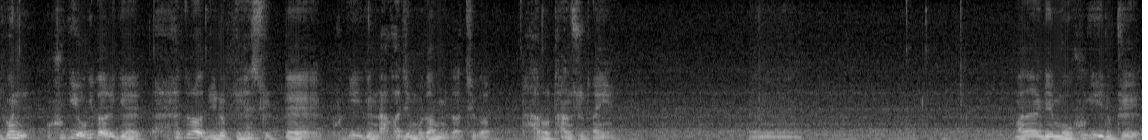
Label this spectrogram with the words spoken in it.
이건 흙이 여기다 이렇게 하더라도 이렇게 했을 때 흙이 이게 나가지 못합니다. 제가 바로 단수 아니 에, 만약에 뭐 흙이 이렇게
